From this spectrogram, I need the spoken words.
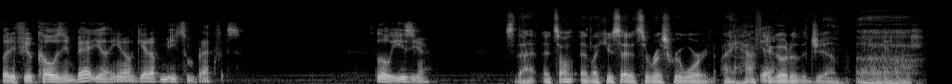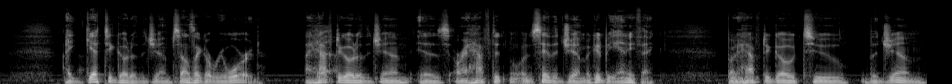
But if you're cozy in bed, you you know, get up and eat some breakfast. It's a little easier. It's that. It's all like you said. It's a risk reward. I have Yeah. to go to the gym. Ugh. I get to go to the gym. Sounds like a reward. I have Yeah. to go to the gym is, or I have to say the gym. It could be anything, but I have to go to the gym.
